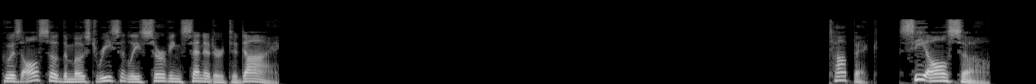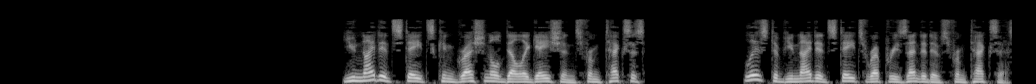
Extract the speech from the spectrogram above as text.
who is also the most recently serving senator to die. Topic. See also. United States congressional delegations from Texas List of United States representatives from Texas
